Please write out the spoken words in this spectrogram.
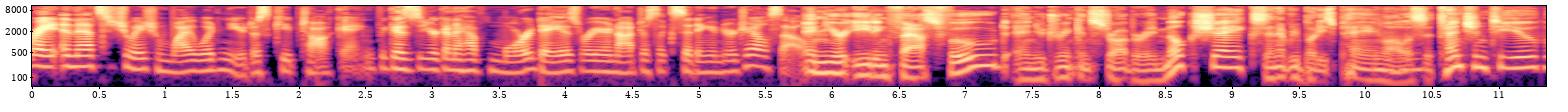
Right. In that situation, why wouldn't you just keep talking? Because you're going to have more days where you're not just like sitting in your jail cell. And you're eating fast food and you're drinking strawberry milkshakes and everybody's paying mm-hmm. all this attention to you.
